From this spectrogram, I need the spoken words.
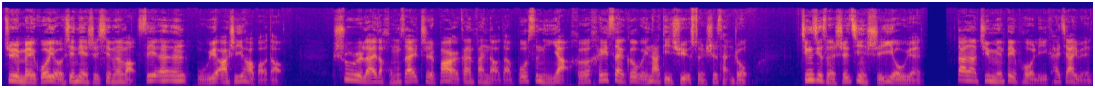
据美国有线电视新闻网 CNN 五月二十一号报道，数日来的洪灾致巴尔干半岛的波斯尼亚和黑塞哥维那地区损失惨重，经济损失近十亿欧元，大量居民被迫离开家园。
